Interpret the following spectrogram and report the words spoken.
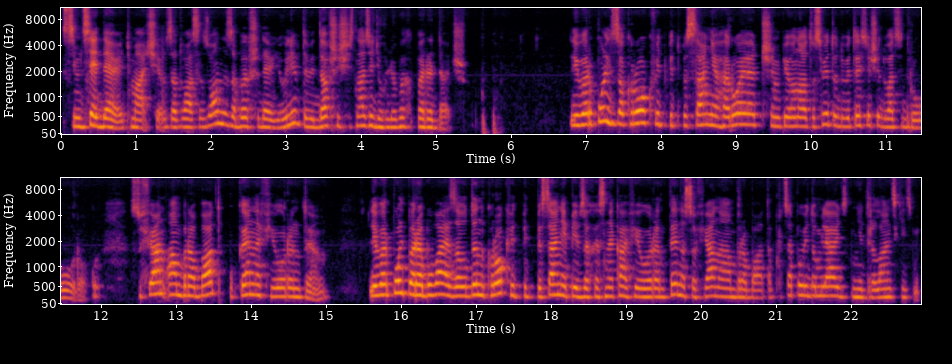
79 матчів за два сезони, забивши 9 голів та віддавши 16 гольових передач. Ліверпуль за крок від підписання героя чемпіонату світу 2022 року. Суфіан Амбрабат покине Фіорентину. Ліверпуль перебуває за один крок від підписання півзахисника Фіорентини Софіана Амбрабата. Про це повідомляють нідерландські ЗМІ.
